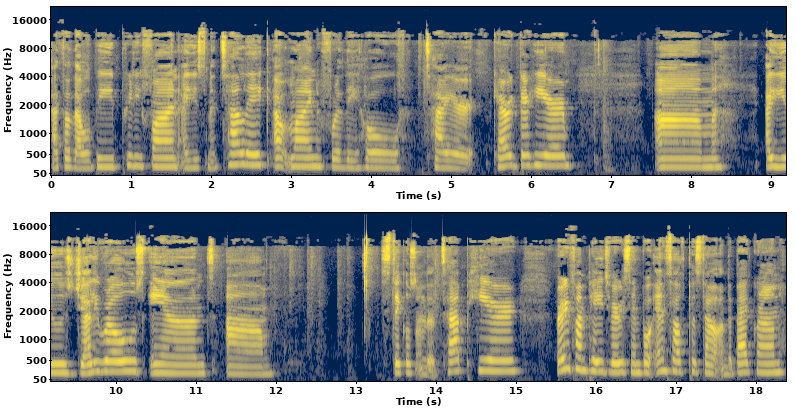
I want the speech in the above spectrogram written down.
I thought that would be pretty fun. I used metallic outline for the whole entire character here. Um, I used Gelly Rolls and um, stickles on the top here. Very fun page, very simple, and soft pastel on the background.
